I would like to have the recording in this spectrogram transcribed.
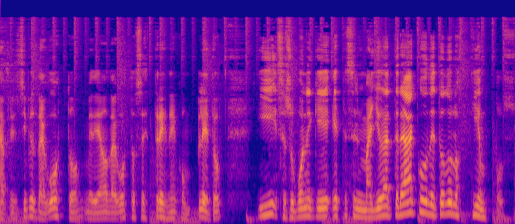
a principios de agosto, mediados de agosto, se estrene completo. Y se supone que este es el mayor atraco de todos los tiempos.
